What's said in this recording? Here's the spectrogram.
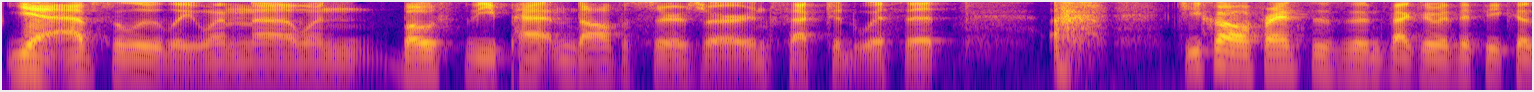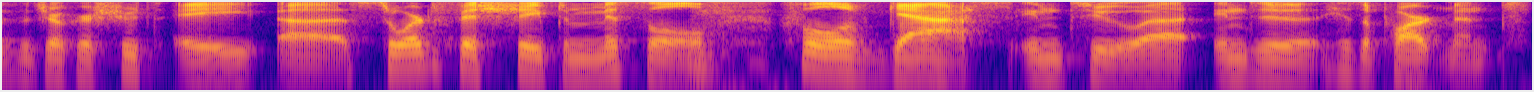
Yeah, absolutely. When uh, when both the patent officers are infected with it, G. Carl Francis is infected with it because the Joker shoots a uh, swordfish shaped missile full of gas into uh, into his apartment.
